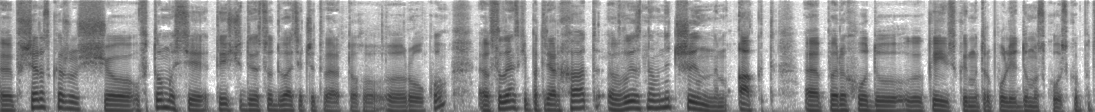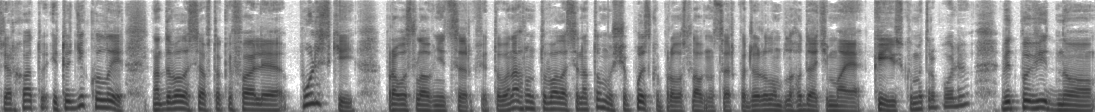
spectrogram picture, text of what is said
Е, ще раз кажу, що в Томосі 1924 року е, Вселенський патріархат визнав нечинним акт е, переходу Київської митрополії до московського патріархату, і тоді, коли на надавалася автокефалія польській православній церкві, то вона ґрунтувалася на тому, що польська православна церква джерелом благодаті має Київську митрополію. Відповідно,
